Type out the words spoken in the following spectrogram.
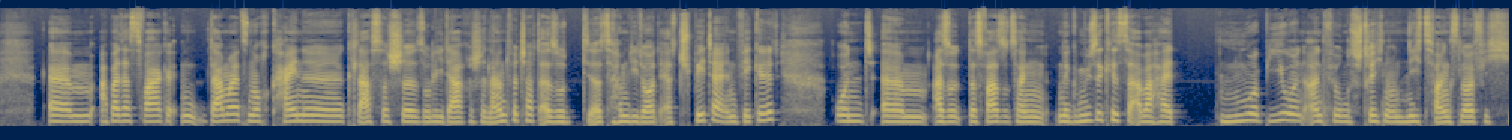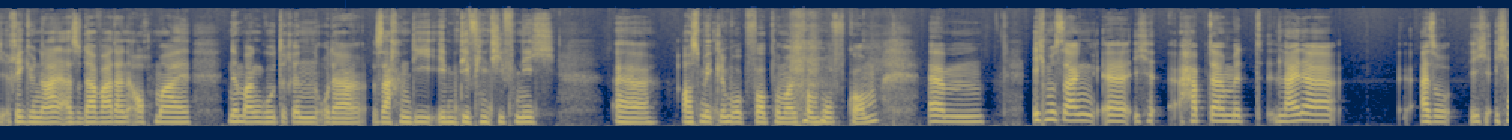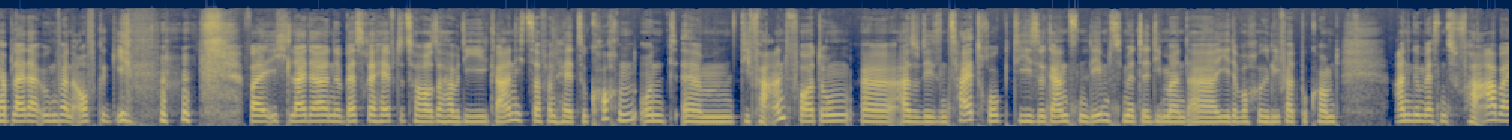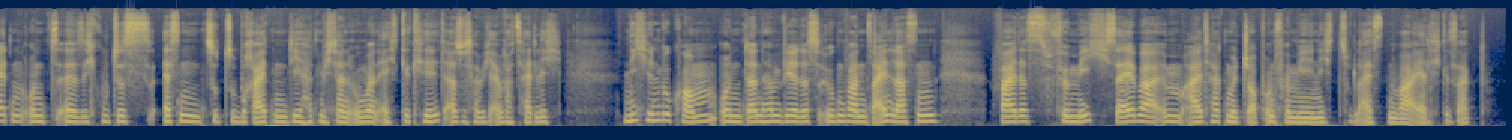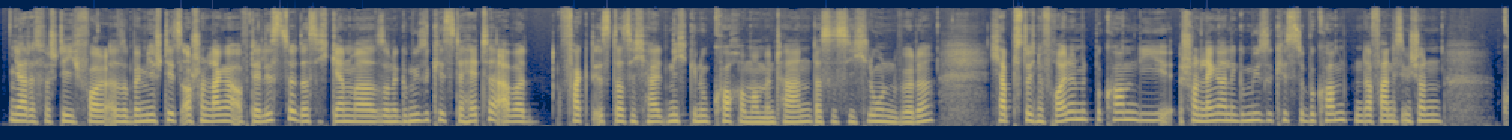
Ähm, aber das war damals noch keine klassische solidarische Landwirtschaft. Also das haben die dort erst später entwickelt. Und ähm, also das war sozusagen eine Gemüsekiste, aber halt nur Bio in Anführungsstrichen und nicht zwangsläufig regional. Also da war dann auch mal eine Mango drin oder Sachen, die eben definitiv nicht äh, aus Mecklenburg-Vorpommern vom Hof kommen. Ähm, ich muss sagen, äh, ich habe damit leider also ich, ich habe leider irgendwann aufgegeben, weil ich leider eine bessere Hälfte zu Hause habe, die gar nichts davon hält zu kochen und ähm, die Verantwortung, äh, also diesen Zeitdruck, diese ganzen Lebensmittel, die man da jede Woche geliefert bekommt, angemessen zu verarbeiten und äh, sich gutes Essen zuzubereiten, die hat mich dann irgendwann echt gekillt. Also das habe ich einfach zeitlich nicht hinbekommen und dann haben wir das irgendwann sein lassen weil das für mich selber im Alltag mit Job und Familie nicht zu leisten war, ehrlich gesagt. Ja, das verstehe ich voll. Also bei mir steht es auch schon lange auf der Liste, dass ich gern mal so eine Gemüsekiste hätte, aber Fakt ist, dass ich halt nicht genug koche momentan, dass es sich lohnen würde. Ich habe es durch eine Freundin mitbekommen, die schon länger eine Gemüsekiste bekommt und da fand ich es irgendwie schon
